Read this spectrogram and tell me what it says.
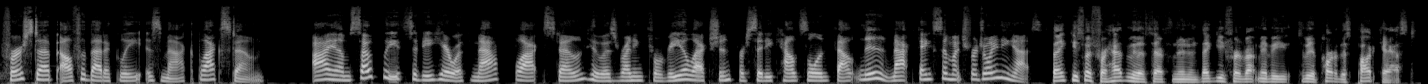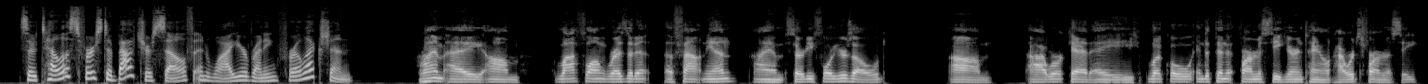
First up alphabetically is Mack Blackstone. I am so pleased to be here with Mack Blackstone, who is running for re-election for City Council in Fountain Inn. Mack, thanks so much for joining us. Thank you so much for having me this afternoon, and thank you for inviting me to be a part of this podcast. So tell us first about yourself and why you're running for election. I'm a um, lifelong resident of Fountain Inn. I am 34 years old. Um, I work at a local independent pharmacy here in town, Howard's Pharmacy.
